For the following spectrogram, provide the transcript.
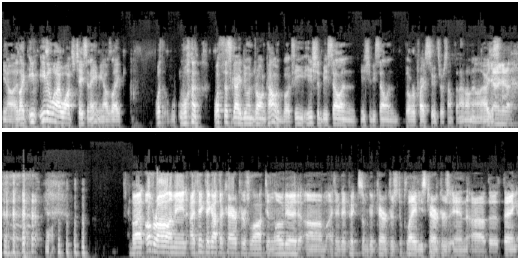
you know, like e- even when I watched Chasing Amy, I was like, what, what what's this guy doing drawing comic books? He he should be selling he should be selling overpriced suits or something. I don't know. I just yeah, yeah. but overall, I mean, I think they got their characters locked and loaded. Um, I think they picked some good characters to play these characters in uh, the thing.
